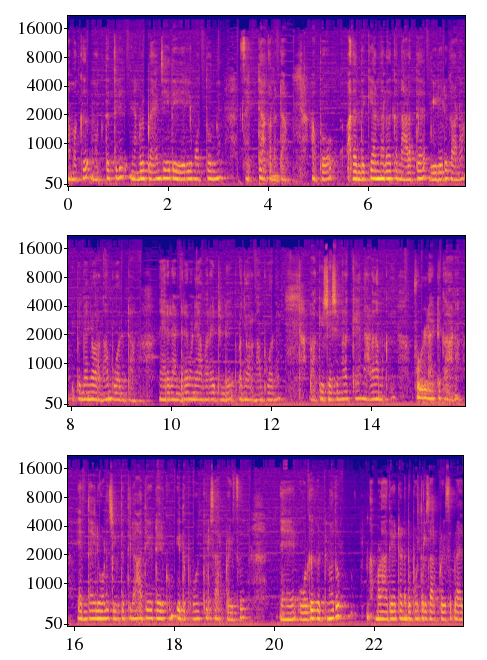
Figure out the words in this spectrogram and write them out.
നമുക്ക് മൊത്തത്തിൽ ഞങ്ങൾ പ്ലാൻ ചെയ്ത ഏരിയ മൊത്തം ഒന്ന് സെറ്റാക്കണം കേട്ടോ അപ്പോൾ അതെന്തൊക്കെയാണെന്നുള്ളതൊക്കെ നാളത്തെ വീഡിയോയിൽ കാണാം. ഇപ്പം ഞാൻ ഉറങ്ങാൻ പോവാണ് കേട്ടോ നേരെ രണ്ടര മണിയാവാറായിട്ടുണ്ട്. അപ്പം ഞാൻ ഉറങ്ങാൻ പോവാണ്. ബാക്കി വിശേഷങ്ങളൊക്കെ നാളെ നമുക്ക് ഫുള്ളായിട്ട് കാണാം. എന്തായാലും ഓളെ ജീവിതത്തിൽ ആദ്യമായിട്ടായിരിക്കും ഇതുപോലത്തെ ഒരു സർപ്രൈസ് ഓൾക്ക് കിട്ടുന്നതും നമ്മൾ ആദ്യമായിട്ടാണ് ഇതുപോലത്തെ ഒരു സർപ്രൈസ് പ്ലാൻ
